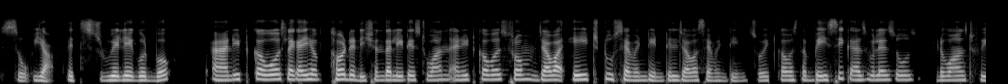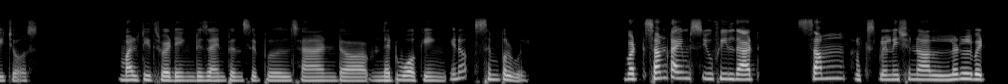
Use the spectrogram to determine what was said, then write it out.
So yeah it's really a good book. And it covers like i have third edition the latest one and it covers from java 8 to 17 till java 17 so it covers the basic as well as those advanced features. Multi-threading design principles and uh, networking in a simple way. But sometimes you feel that some explanation are a little bit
